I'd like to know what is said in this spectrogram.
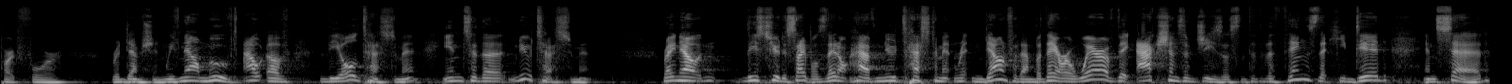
Part four redemption. We've now moved out of the Old Testament into the New Testament. Right now, these two disciples, they don't have New Testament written down for them, but they are aware of the actions of Jesus, the, the things that he did and said.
